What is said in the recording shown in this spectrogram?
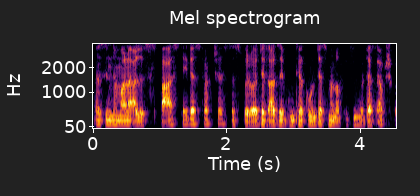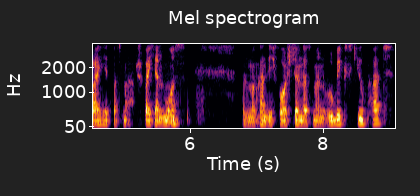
das sind normale alles Sparse Data Structures. Das bedeutet also im Hintergrund, dass man auch wirklich nur das abspeichert, was man abspeichern muss. Also man kann sich vorstellen, dass man Rubik's Cube hat,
